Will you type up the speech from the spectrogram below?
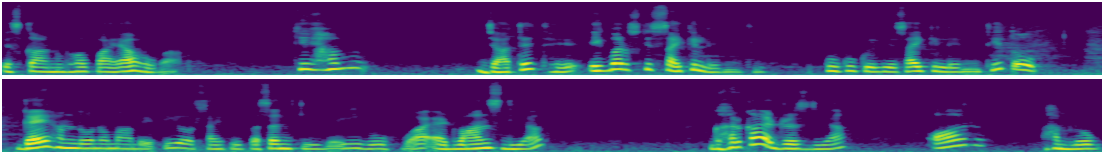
इसका अनुभव पाया होगा कि हम जाते थे, एक बार उसकी साइकिल लेनी थी। कुकू के लिए साइकिल लेनी थी तो गए हम दोनों माँ बेटी और साइकिल पसंद की गई, वो हुआ एडवांस दिया, घर का एड्रेस दिया और हम लोग,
